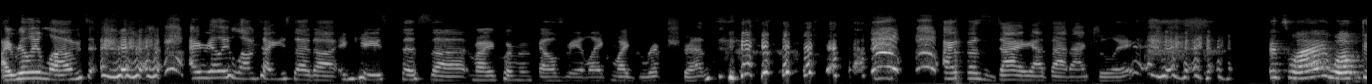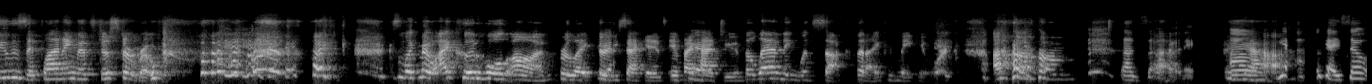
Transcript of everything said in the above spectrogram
I really loved I really loved how you said uh in case this uh my equipment fails me, like my grip strength. I was dying at that actually. It's why I won't do the zip lining that's just a rope. like, because I'm like, no, I could hold on for like 30 yeah. seconds if I had to. The landing would suck, but I could make it work. Um, that's so funny. Um, yeah. yeah. Okay. So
